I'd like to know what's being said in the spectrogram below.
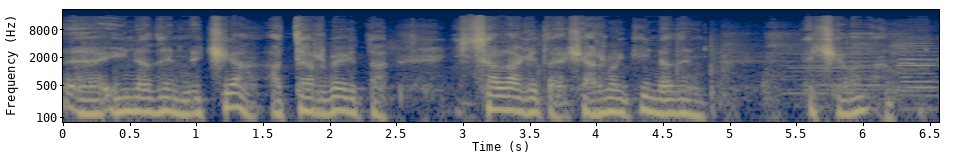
e, ina den etxea, aterbe eta itzalak eta xarmak ina den etxe bada.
